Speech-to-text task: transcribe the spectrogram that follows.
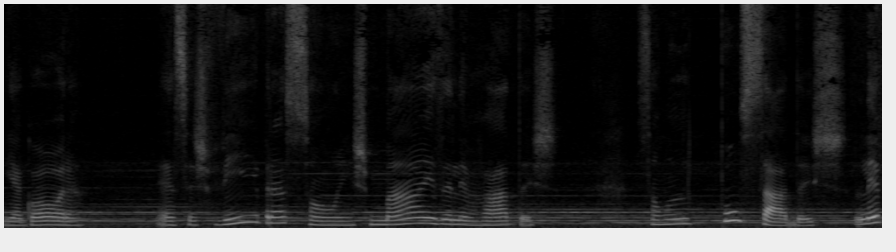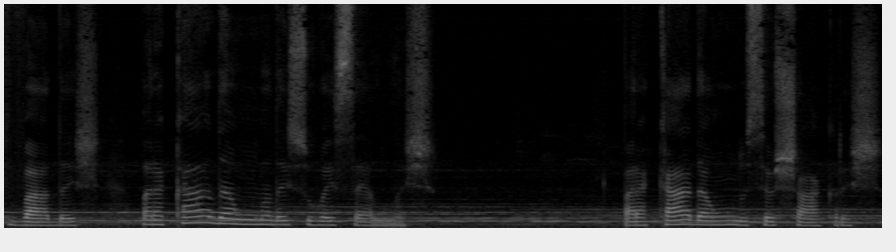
E agora, essas vibrações mais elevadas são pulsadas, levadas para cada uma das suas células, para cada um dos seus chakras.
